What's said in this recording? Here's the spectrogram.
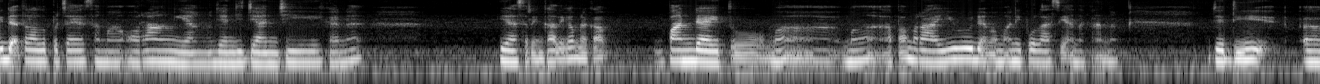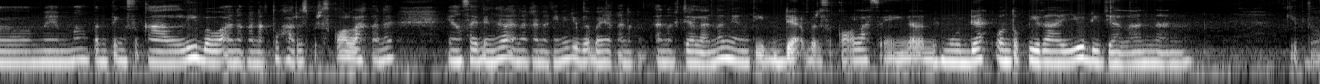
tidak terlalu percaya sama orang yang janji-janji karena ya sering kali kan mereka pandai itu me, me, apa, merayu dan memanipulasi anak-anak. Jadi uh, memang penting sekali bahwa anak-anak tuh harus bersekolah karena yang saya dengar anak-anak ini juga banyak anak-anak jalanan yang tidak bersekolah sehingga lebih mudah untuk dirayu di jalanan gitu.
